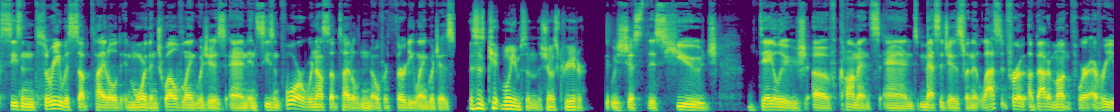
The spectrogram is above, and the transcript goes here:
Season three was subtitled in more than 12 languages, and in season four, we're now subtitled in over 30 languages. This is Kit Williamson, the show's creator. It was just this huge deluge of comments and messages. And it lasted for about a month, where every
